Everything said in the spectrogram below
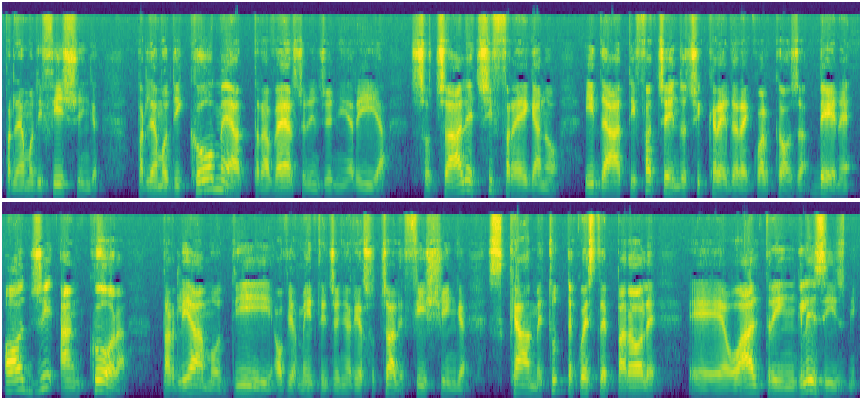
parliamo di phishing, parliamo di come attraverso l'ingegneria sociale ci fregano i dati facendoci credere qualcosa. Bene, oggi ancora parliamo di ovviamente ingegneria sociale, phishing, scam tutte queste parole eh, o altri inglesismi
